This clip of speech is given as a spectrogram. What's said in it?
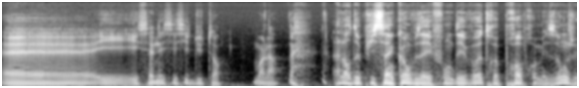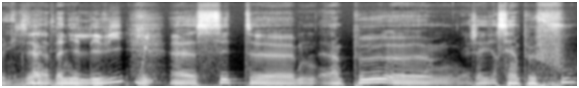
et, et ça nécessite du temps. Voilà. Alors depuis 5 ans, vous avez fondé votre propre maison, je le disais, hein, Daniel Lévy. Oui. c'est un peu, j'allais dire, c'est un peu fou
